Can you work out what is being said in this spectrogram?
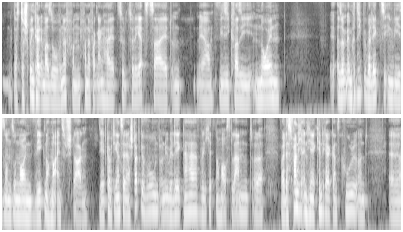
das, das springt halt immer so, ne, von, von der Vergangenheit zu, zu der Jetztzeit und ja, wie sie quasi neuen also im Prinzip überlegt sie irgendwie so, einen- so einen neuen Weg nochmal einzuschlagen. Sie hat, glaube ich, die ganze Zeit in der Stadt gewohnt und überlegt, na, will ich jetzt nochmal aufs Land oder, weil das fand ich eigentlich in der Kindheit ganz cool und äh,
